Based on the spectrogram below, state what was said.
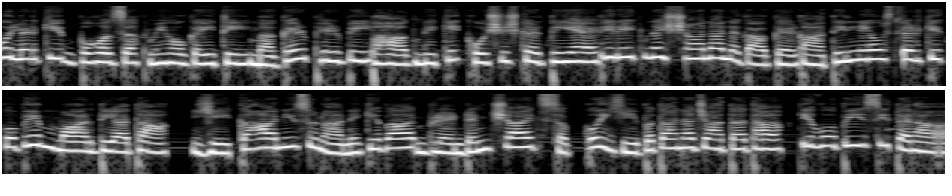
वो लड़की बहुत जख्मी हो गई थी, मगर फिर भी भागने की करती है। फिर एक निशाना लगाकर कातिल ने उस लड़के को भी मार दिया था। ये कहानी सुनाने के बाद ब्रेंडन शायद सबको ये बताना चाहता था कि वो भी इसी तरह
